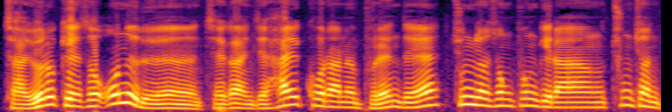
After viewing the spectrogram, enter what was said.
자, 이렇게 해서 오늘은 제가 이제 하이코라는 브랜드의 충전 송풍기랑 충전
